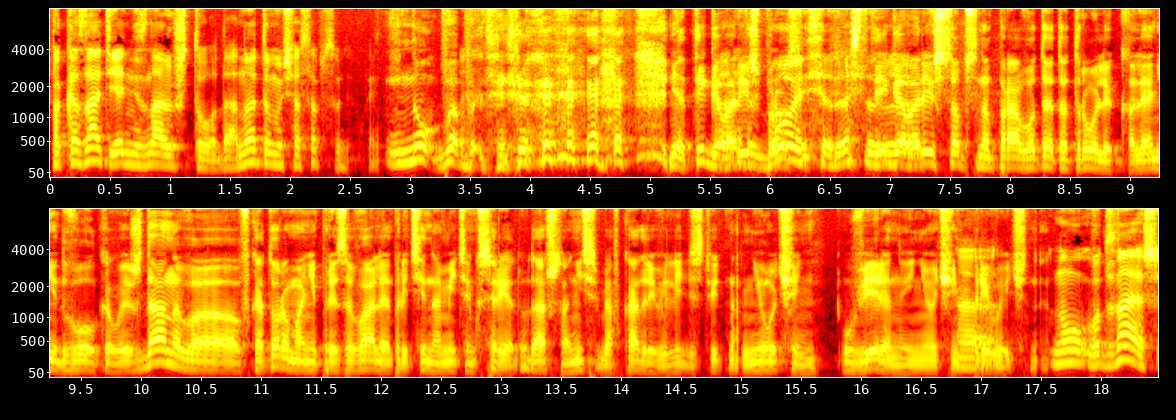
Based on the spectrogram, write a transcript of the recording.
показать я не знаю что, да. Но это мы сейчас обсудим. Ну, нет, ты говоришь просто... Ты говоришь, собственно, про вот этот ролик Леонида Волкова и Жданова, в котором они призывали прийти на митинг в среду, да, что они себя в кадре вели действительно не очень уверенно и не очень а, привычно. Ну, вот знаешь,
